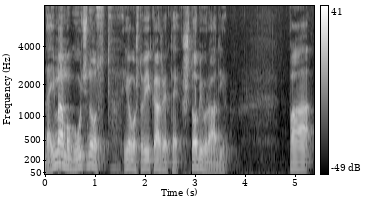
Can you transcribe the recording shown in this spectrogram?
Da ima mogućnost i ovo što vi kažete, što bi uradio? Pa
